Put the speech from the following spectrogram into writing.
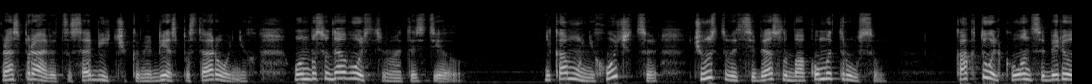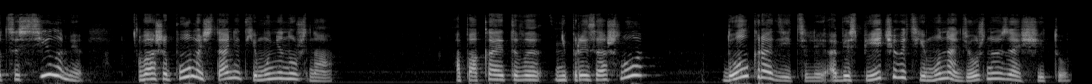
расправиться с обидчиками без посторонних, он бы с удовольствием это сделал. Никому не хочется чувствовать себя слабаком и трусом. Как только он соберется с силами, ваша помощь станет ему не нужна. А пока этого не произошло, долг родителей – обеспечивать ему надежную защиту.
